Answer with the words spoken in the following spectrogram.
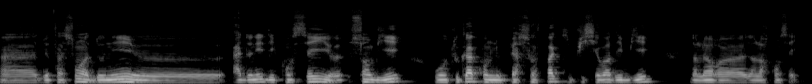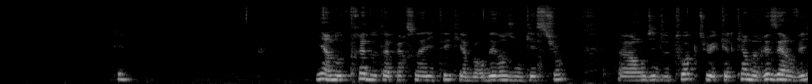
de façon à donner, à donner des conseils sans biais, ou en tout cas qu'on ne perçoive pas qu'il puisse y avoir des biais dans leurs dans leur conseils. Il y a un autre trait de ta personnalité qui est abordé dans une question. on dit de toi que tu es quelqu'un de réservé.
